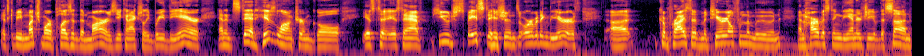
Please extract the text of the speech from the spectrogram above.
It's going to be much more pleasant than Mars. You can actually breathe the air. And instead, his long term goal is to is to have huge space stations orbiting the Earth, uh, comprised of material from the moon and harvesting the energy of the sun,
